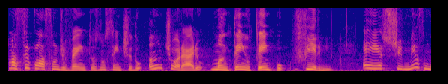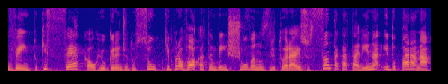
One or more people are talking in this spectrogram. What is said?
uma circulação de ventos no sentido anti-horário mantém o tempo firme. É este mesmo vento que seca o Rio Grande do Sul que provoca também chuva nos litorais de Santa Catarina e do Paraná,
